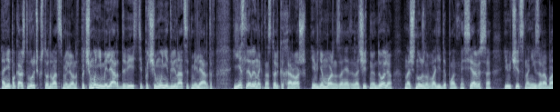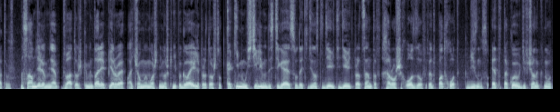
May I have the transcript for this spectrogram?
они покажут выручку, что 20 миллионов. Почему не миллиард двести? Почему не 12 миллиардов? Если рынок настолько хорош, и в нем можно занять значительную долю, значит, нужно вводить дополнительные сервисы и учиться на них зарабатывать. На самом деле, у меня два тоже комментария. Первое, о чем мы, может, немножко не поговорили, про то, что какими усилиями достигаются вот эти 99,9% хороших отзывов. Это подход к бизнесу. Это такой у девчонок, ну,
